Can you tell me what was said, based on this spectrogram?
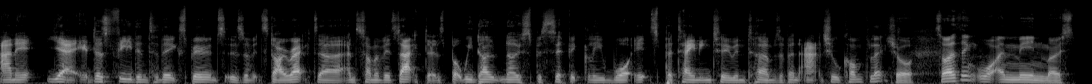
And it, yeah, it does feed into the experiences of its director and some of its actors, but we don't know specifically what it's pertaining to in terms of an actual conflict. Sure. So I think what I mean most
